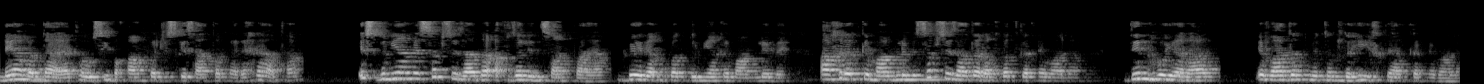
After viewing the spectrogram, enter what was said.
نیا بندہ آیا تھا، اسی مقام پر جس کے ساتھ اب میں رہ رہا تھا، اس دنیا میں سب سے زیادہ افضل انسان پایا۔ بے رغبت دنیا کے معاملے میں، آخرت کے معاملے میں سب سے زیادہ رغبت کرنے والا، دن ہو یا رات، عبادت میں تندہی اختیار کرنے والا۔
